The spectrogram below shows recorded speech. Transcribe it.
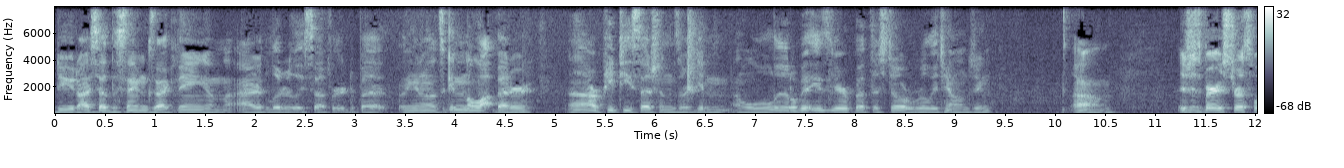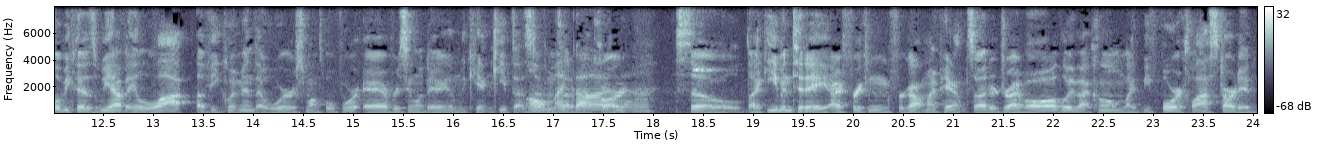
Dude, I said the same exact thing and I literally suffered, but you know, it's getting a lot better. Uh, our PT sessions are getting a little bit easier, but they're still really challenging. Um, it's just very stressful because we have a lot of equipment that we're responsible for every single day, and we can't keep that stuff Oh inside of our car. yeah. So, like, even today, I freaking forgot my pants, so I had to drive all the way back home, like, before class started,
